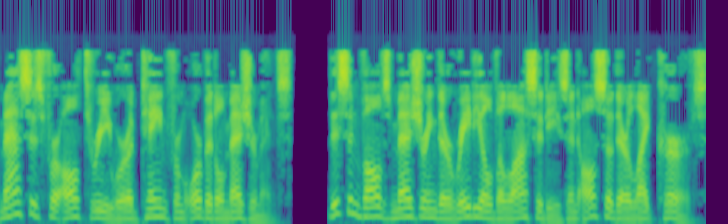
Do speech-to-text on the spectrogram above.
Masses for all three were obtained from orbital measurements. This involves measuring their radial velocities and also their light curves.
